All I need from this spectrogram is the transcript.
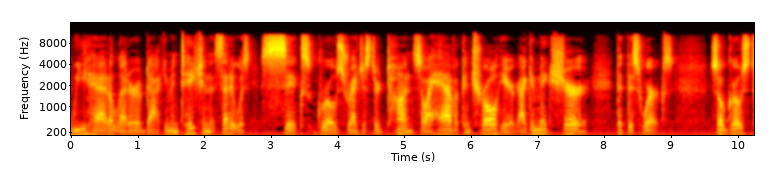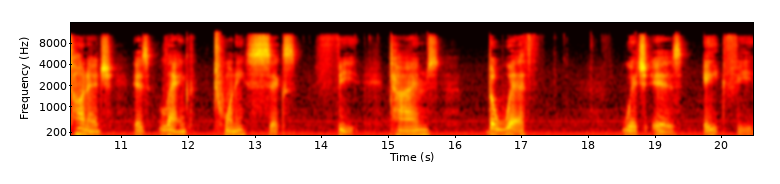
we had a letter of documentation that said it was six gross registered tons. So I have a control here. I can make sure that this works. So gross tonnage is length 26 feet times the width, which is 8 feet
